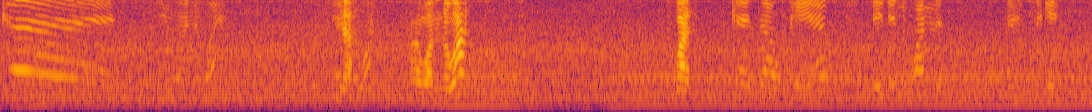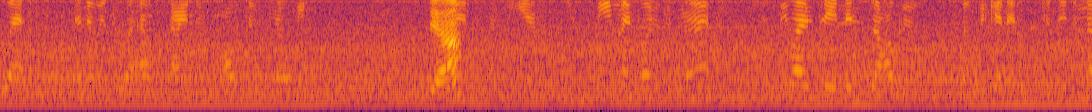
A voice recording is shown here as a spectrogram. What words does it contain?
Cause you wanna know why? You yeah. Know why? I wanna know why. Why? Cause our pants—they didn't want us to get wet and it was wet outside and also snowy. Yeah? play Ninjago at the beginning because they didn't know.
